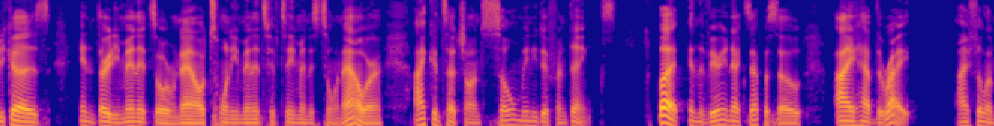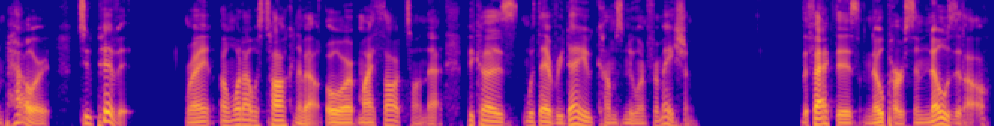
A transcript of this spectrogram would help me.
Because in 30 minutes or now 20 minutes, 15 minutes to an hour, I can touch on so many different things. But in the very next episode, I have the right, I feel empowered to pivot, right, on what I was talking about or my thoughts on that. Because with every day comes new information. The fact is, no person knows it all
